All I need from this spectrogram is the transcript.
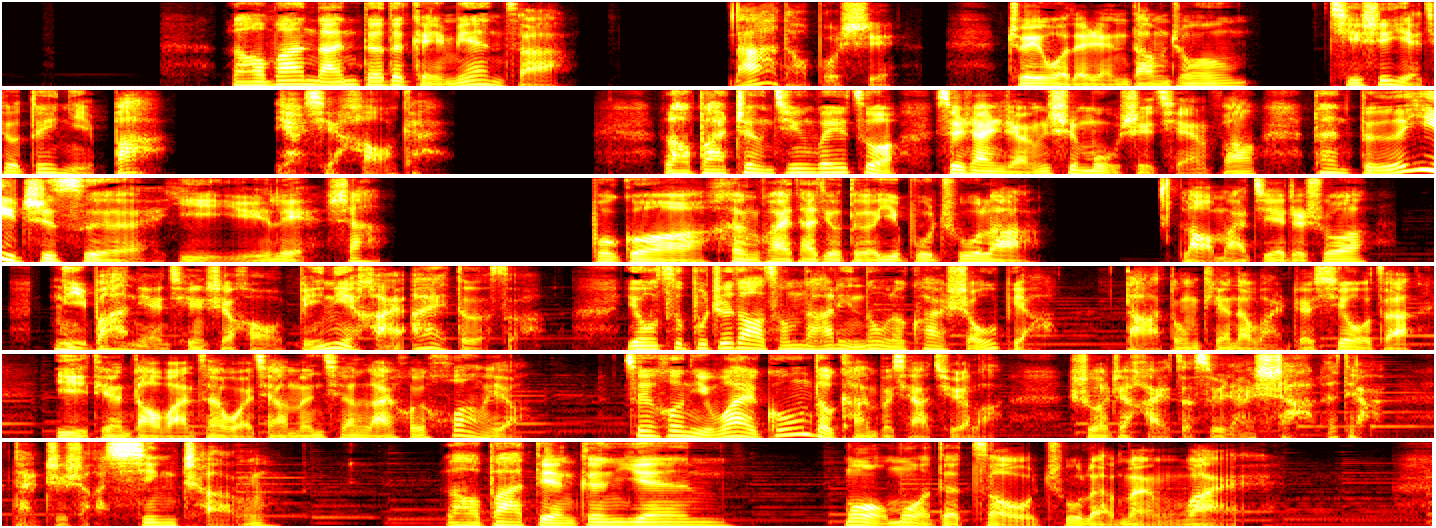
老妈难得的给面子，那倒不是。追我的人当中，其实也就对你爸有些好感。老爸正襟危坐，虽然仍是目视前方，但得意之色溢于脸上。不过很快他就得意不出了。老妈接着说：“你爸年轻时候比你还爱嘚瑟。”有次不知道从哪里弄了块手表，大冬天的挽着袖子，一天到晚在我家门前来回晃悠，最后你外公都看不下去了，说这孩子虽然傻了点但至少心诚。老爸点根烟，默默地走出了门外。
